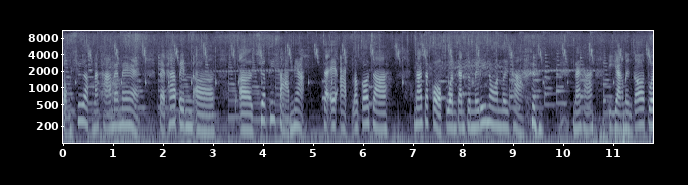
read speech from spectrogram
สองเชือกนะคะแม่แม่แต่ถ้าเป็นเอ่อเอ่อเชือกที่สามเนี่ยจะแออัดแล้วก็จะน่าจะก่อกวนกันจนไม่ได้นอนเลยค่ะ นะคะ อีกอย่างหนึ่งก็ตัว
